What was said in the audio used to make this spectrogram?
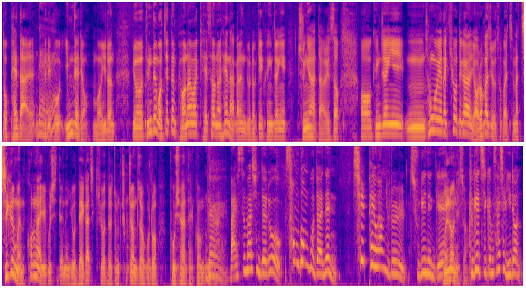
또 배달 네. 그리고 임대료 뭐 이런 요 등등 어쨌든 변화와 개선을 해 나가는 노력이 굉장히 중요하다. 그래서 어 굉장히 음 성공에다 키워드가 여러 가지 요소가 있지만 지금은 코로나 19 시대는 요 네 가지 키워드를 좀 중점적으로 보셔야 될 겁니다. 네. 말씀하신 대로 성공보다는 실패 확률을 줄이는 게 물론이죠. 그게 지금 사실 이런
